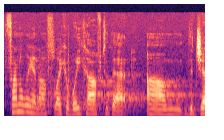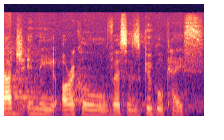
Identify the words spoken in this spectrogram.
Funnily enough, like a week after that, um, the judge in the Oracle versus Google case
